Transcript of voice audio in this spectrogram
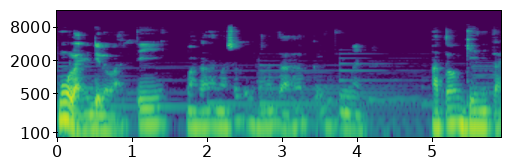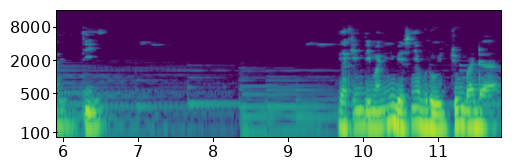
mulai dilewati maka masuk ke dalam tahap keintiman atau genitality. Ya keintiman ini biasanya berujung pada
